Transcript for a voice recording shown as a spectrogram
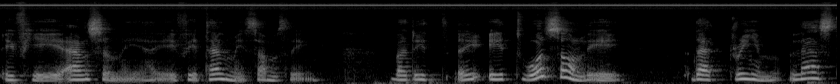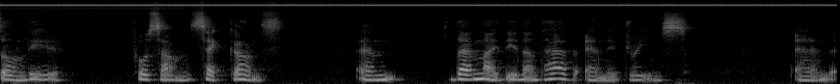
if he answer me, if he tell me something. But it it was only that dream last only for some seconds, and then I didn't have any dreams. And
